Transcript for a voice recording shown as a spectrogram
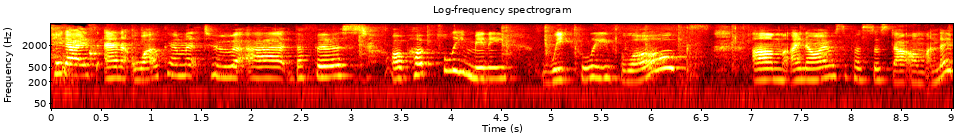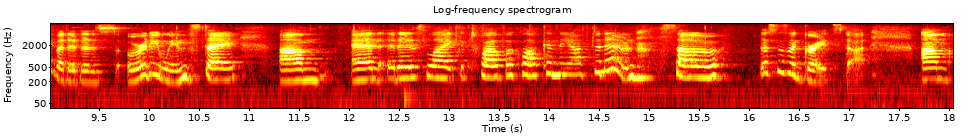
Hey guys and welcome to uh, the first of hopefully many weekly vlogs. Um, I know I was supposed to start on Monday but it is already Wednesday um, and it is like 12 o'clock in the afternoon so this is a great start. Um,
